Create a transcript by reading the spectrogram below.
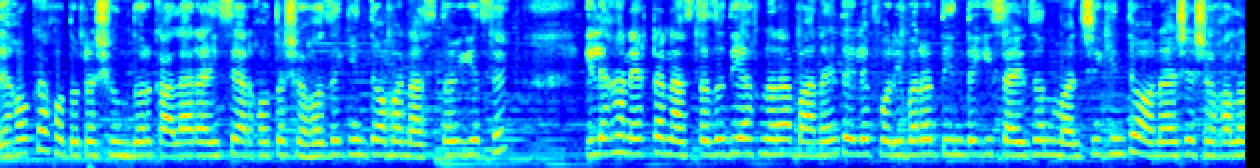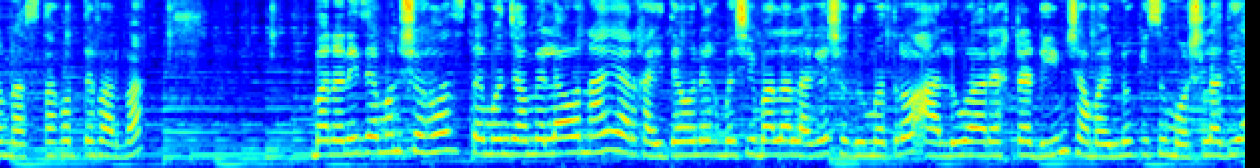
দেখো কা কতটা সুন্দর কালার আইছে আর কত সহজে কিন্তু আমার নাস্তা হয়ে গেছে। ইলাখান, একটা নাস্তা যদি আপনারা বানাই তাহলে পরিবারের তিন থেকে চারজন মানুষই কিন্তু অনায়াসে সকালের নাস্তা করতে পারবা। বানানি যেমন সহজ, তেমন ঝামেলাও নাই আর খাইতে অনেক বেশি ভালো লাগে। শুধুমাত্র আলু আর একটা ডিম, সামান্য কিছু মশলা দিয়ে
